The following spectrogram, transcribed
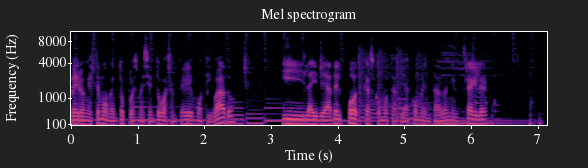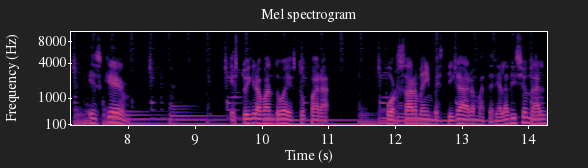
pero en este momento pues me siento bastante motivado y la idea del podcast, como te había comentado en el trailer, es que estoy grabando esto para forzarme a investigar material adicional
